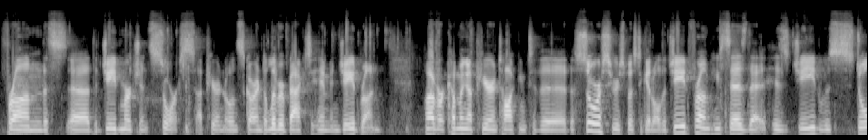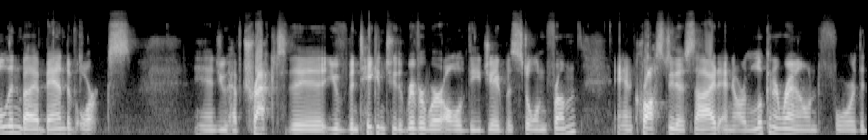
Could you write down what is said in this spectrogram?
from this, uh, the Jade Merchant source up here in Onskar and deliver it back to him in Jade Run. However, coming up here and talking to the, the source who you're supposed to get all the jade from, he says that his jade was stolen by a band of orcs. And you have tracked the. You've been taken to the river where all of the jade was stolen from and crossed to the other side and are looking around for the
